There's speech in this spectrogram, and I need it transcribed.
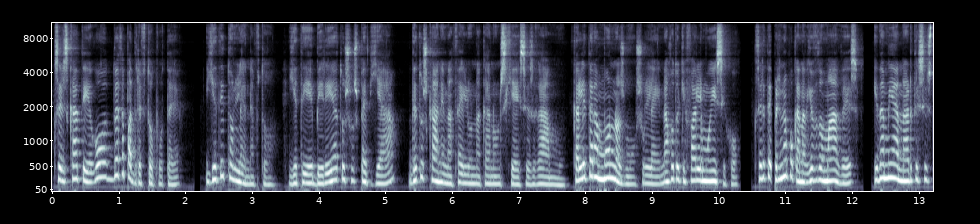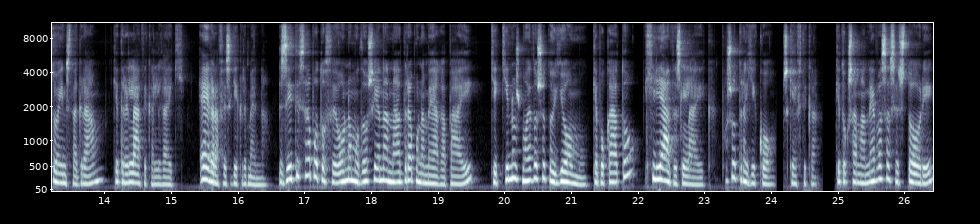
Ξέρεις κάτι, εγώ δεν θα παντρευτώ ποτέ. Γιατί το λένε αυτό; Γιατί η εμπειρία τους ως παιδιά δεν τους κάνει να θέλουν να κάνουν σχέσεις γάμου. Καλύτερα μόνος μου, σου λέει, να έχω το κεφάλι μου ήσυχο. Ξέρετε, πριν από κανένα δύο εβδομάδες είδα μία ανάρτηση στο Instagram και τρελάθηκα λιγάκι. Έγραφε συγκεκριμένα. Ζήτησα από το Θεό να μου δώσει έναν άντρα που να με αγαπάει και εκείνος μου έδωσε το γιο μου. Και από κάτω χιλιάδες like. Πόσο τραγικό, σκέφτηκα. Και το ξανανέβασα σε story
